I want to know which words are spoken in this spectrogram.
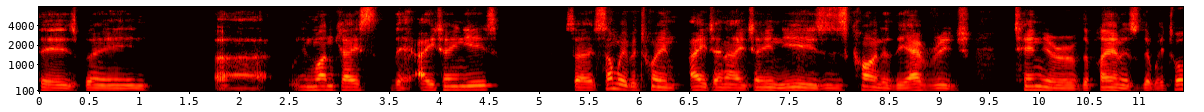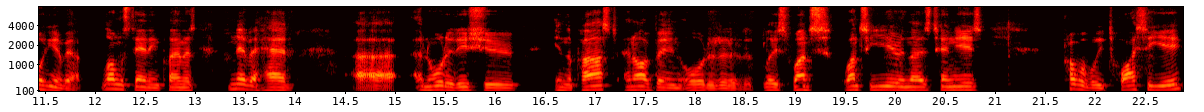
there's been uh, in one case, they're 18 years. So somewhere between 8 and 18 years is kind of the average tenure of the planners that we're talking about. Long-standing planners never had uh, an audit issue in the past, and I've been audited at least once once a year in those 10 years, probably twice a year.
